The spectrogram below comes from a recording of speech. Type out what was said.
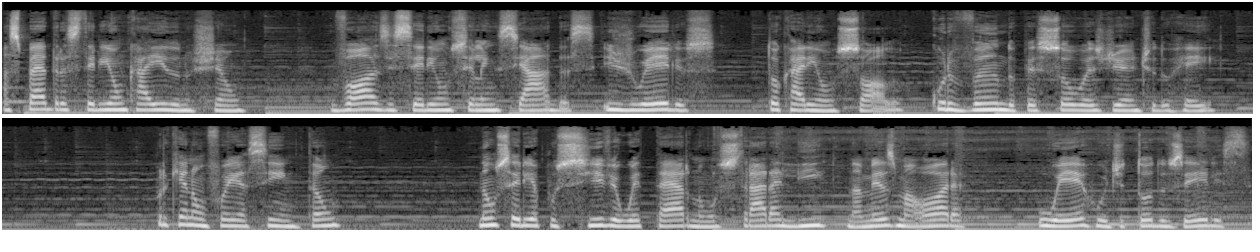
as pedras teriam caído no chão Vozes seriam silenciadas e joelhos tocariam o solo, curvando pessoas diante do rei. Por que não foi assim então? Não seria possível o Eterno mostrar ali, na mesma hora, o erro de todos eles?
